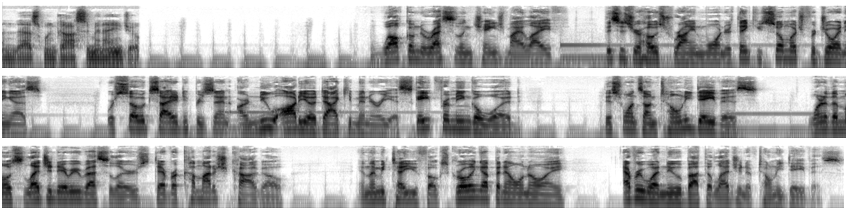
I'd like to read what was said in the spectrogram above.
and that's when God sent me an angel. Welcome to Wrestling Changed My Life. This is your host, Ryan Warner. Thank you so much for joining us. We're so excited to present our new audio documentary, Escape from Englewood. This one's on Tony Davis, one of the most legendary wrestlers to ever come out of Chicago. And let me tell you, folks, growing up in Illinois, everyone knew about the legend of Tony Davis.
